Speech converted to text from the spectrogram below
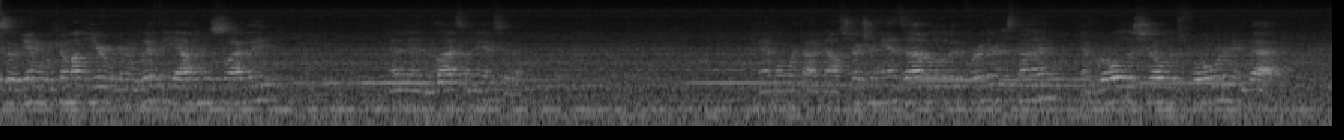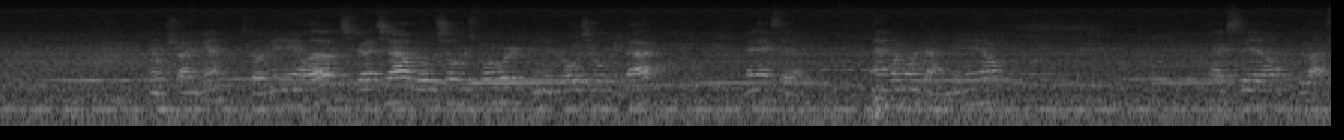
So again, when we come up here, we're going to lift the abdomen slightly and then relax on the exhale. And one more time. Now stretch your hands out a little bit further this time and roll the shoulders forward and back. And we'll try again. So inhale up, stretch out, roll the shoulders forward, and then roll the shoulders back. And exhale. And one more time. Inhale. Exhale. Relax.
